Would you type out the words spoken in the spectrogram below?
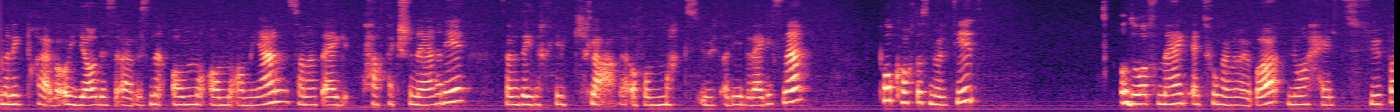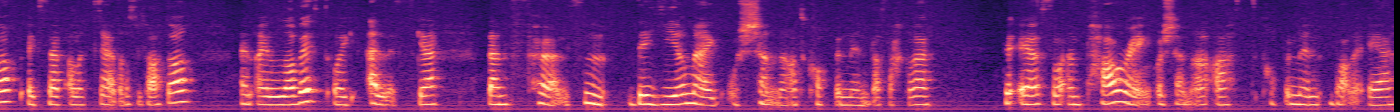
men jeg prøver å gjøre disse øvelsene om og om og om igjen, sånn at jeg perfeksjonerer de, sånn at jeg virkelig klarer å få maks ut av de bevegelsene på kortest mulig tid. Og da for meg er to ganger i uka nå helt supert. Jeg ser allerede resultater. And I love it. Og jeg elsker den følelsen det gir meg å kjenne at kroppen min blir sterkere. Det er så empowering å kjenne at kroppen min bare er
